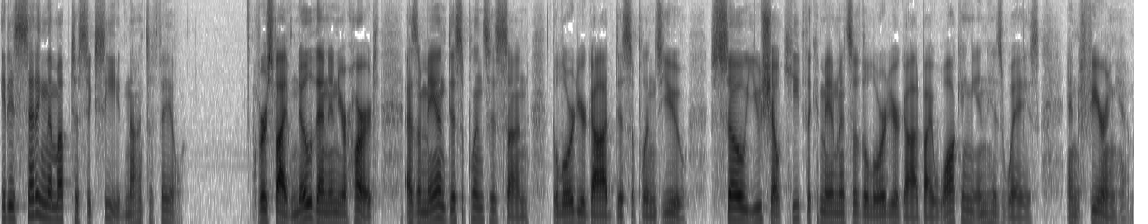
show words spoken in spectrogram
It is setting them up to succeed, not to fail. Verse 5 Know then in your heart, as a man disciplines his son, the Lord your God disciplines you. So you shall keep the commandments of the Lord your God by walking in his ways and fearing him.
